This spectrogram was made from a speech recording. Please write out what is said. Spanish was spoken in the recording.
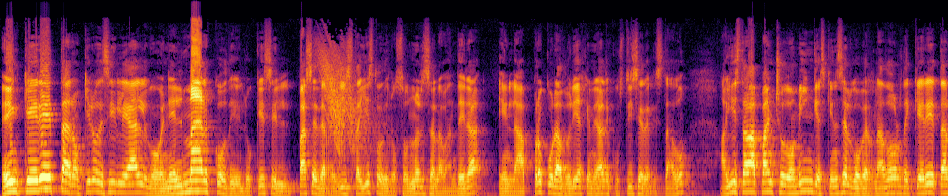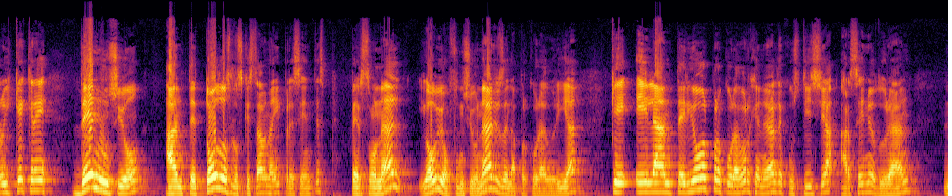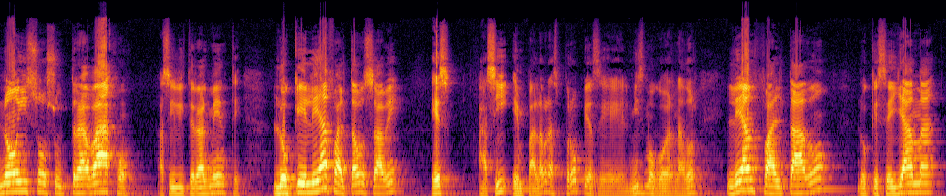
En Querétaro, quiero decirle algo, en el marco de lo que es el pase de revista y esto de los honores a la bandera en la Procuraduría General de Justicia del Estado, ahí estaba Pancho Domínguez, quien es el gobernador de Querétaro, y ¿qué cree? Denunció ante todos los que estaban ahí presentes, personal y obvio, funcionarios de la Procuraduría, que el anterior Procurador General de Justicia, Arsenio Durán, no hizo su trabajo, así literalmente. Lo que le ha faltado, sabe, es así, en palabras propias del mismo gobernador, le han faltado lo que se llama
